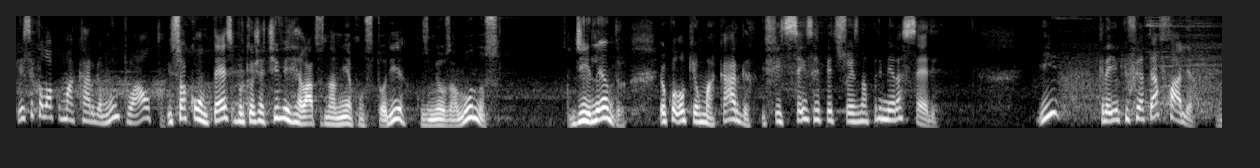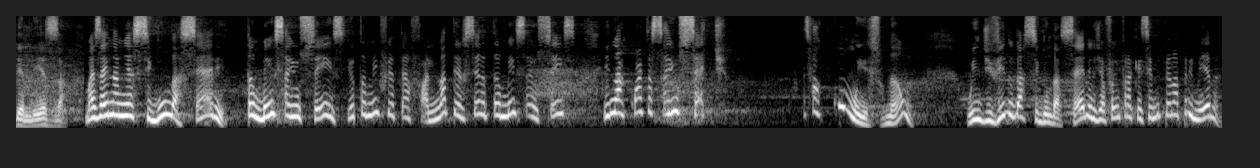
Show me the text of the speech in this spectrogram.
E você coloca uma carga muito alta. Isso acontece porque eu já tive relatos na minha consultoria com os meus alunos de Leandro, eu coloquei uma carga e fiz seis repetições na primeira série. E creio que fui até a falha. Beleza. Mas aí na minha segunda série também saiu seis, e eu também fui até a falha. Na terceira também saiu seis, e na quarta saiu sete. Você fala, como isso? Não. O indivíduo da segunda série já foi enfraquecido pela primeira.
